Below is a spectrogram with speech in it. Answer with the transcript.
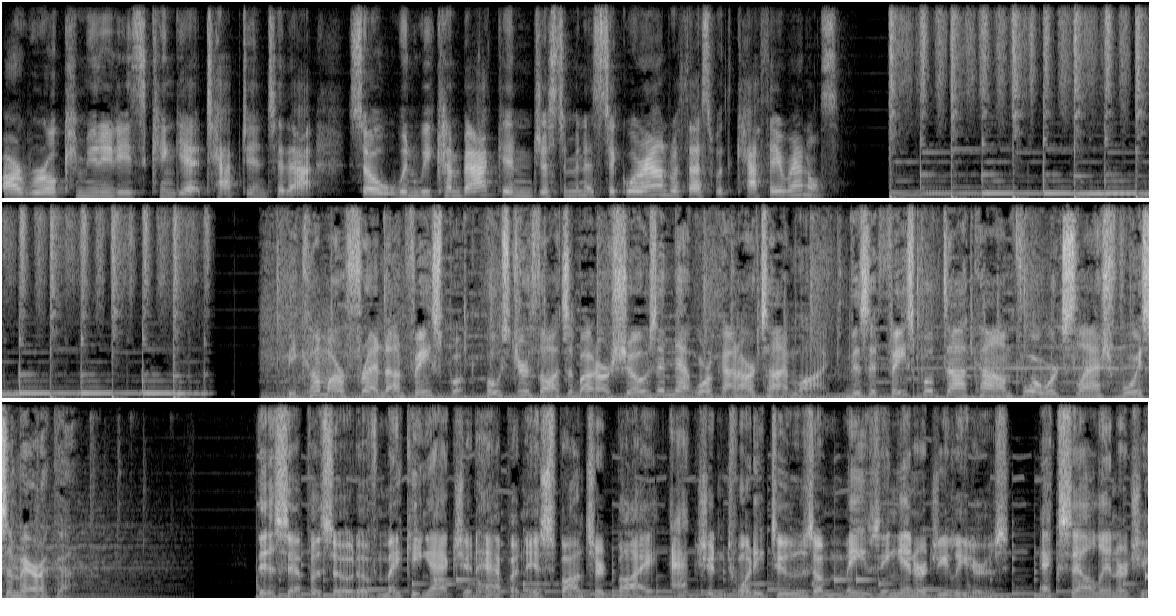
our rural communities can get tapped into that. So when we come back in just a minute, stick around with us with Kathay Rennels. Become our friend on Facebook. Post your thoughts about our shows and network on our timeline. Visit facebook.com forward slash voice America. This episode of Making Action Happen is sponsored by Action 22's amazing energy leaders Xcel Energy,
